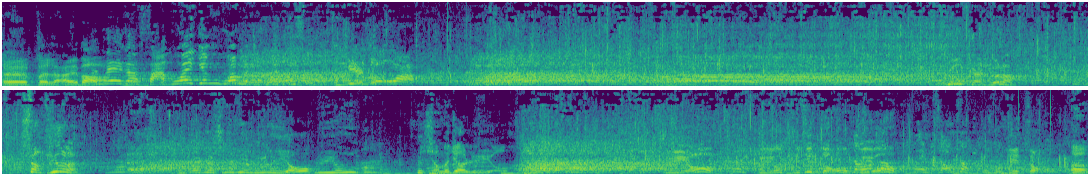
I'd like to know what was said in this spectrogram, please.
呃，本来吧，那个法国、英国、美国都去。别说话，有感觉了，上听了。我就出去旅旅游。旅游，什么叫旅游？旅游，旅游，出去走，旅游。对，走走。出去走，嗯，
